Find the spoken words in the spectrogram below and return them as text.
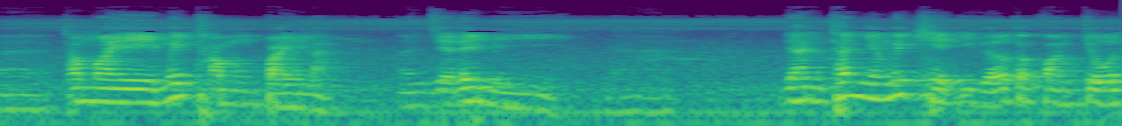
นะทำไมไม่ทำไปล่ะ มันจะได้มีนะยันท่านยังไม่เข็ดอีกเหรอกับความจน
